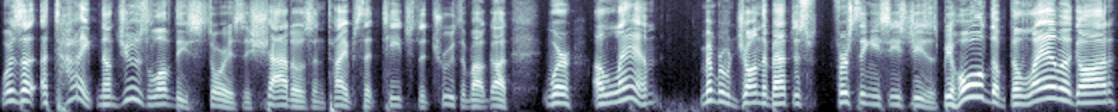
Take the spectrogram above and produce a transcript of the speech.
was a, a type. Now, Jews love these stories, these shadows and types that teach the truth about God. Where a lamb, remember John the Baptist, first thing he sees Jesus Behold, the, the Lamb of God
